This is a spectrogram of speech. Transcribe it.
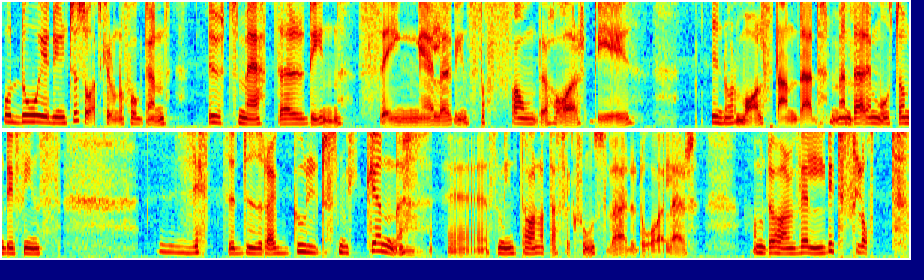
Och då är det ju inte så att Kronofogden utmäter din säng eller din soffa om du har det i normal standard. Men mm. däremot om det finns jättedyra guldsmycken mm. eh, som inte har något affektionsvärde då eller om du har en väldigt flott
